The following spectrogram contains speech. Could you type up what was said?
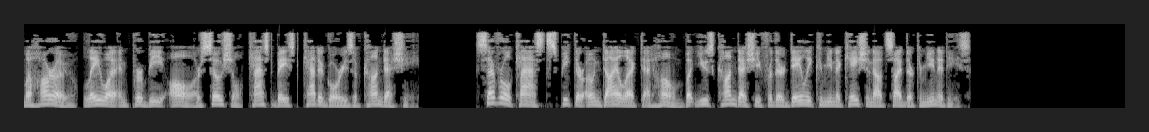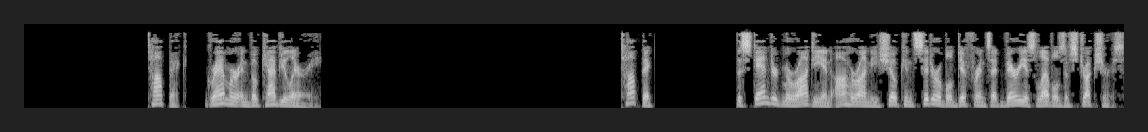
Maharau, Lewa and Purbi all are social caste-based categories of Khandeshi. Several castes speak their own dialect at home but use Khandeshi for their daily communication outside their communities. Grammar and vocabulary the standard Marathi and Ahirani show considerable difference at various levels of structures.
